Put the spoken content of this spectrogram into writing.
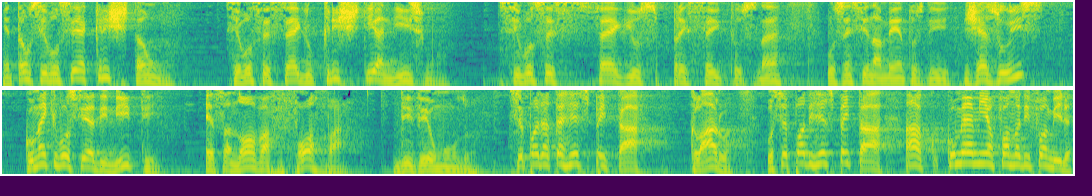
Então, se você é cristão, se você segue o cristianismo, se você segue os preceitos, né, os ensinamentos de Jesus, como é que você admite essa nova forma de ver o mundo? Você pode até respeitar, claro, você pode respeitar. Ah, como é a minha forma de família?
